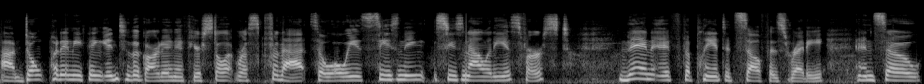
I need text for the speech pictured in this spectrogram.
Um, don't put anything into the garden if you're still at risk for that. So always seasoning, seasonality is first then if the plant itself is ready. And so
